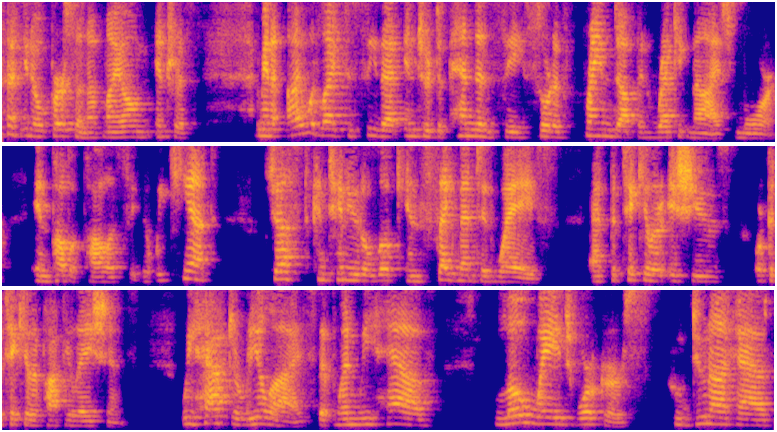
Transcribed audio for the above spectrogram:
you know, person of my own interest. I mean, I would like to see that interdependency sort of framed up and recognized more in public policy, that we can't just continue to look in segmented ways at particular issues or particular populations. We have to realize that when we have low wage workers who do not have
